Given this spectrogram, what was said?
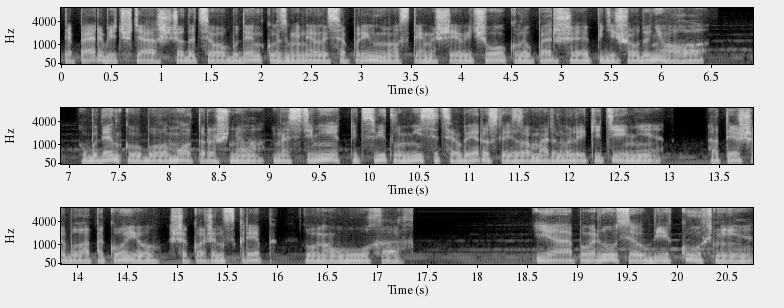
Тепер відчуття щодо цього будинку змінилися порівняно з тими, що я відчував, коли вперше підійшов до нього. У будинку було моторошньо, на стіні під світлом місяця виросли і завмерли великі тіні, а тиша була такою, що кожен скрип лунав у вухах. Я повернувся в бік кухні,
